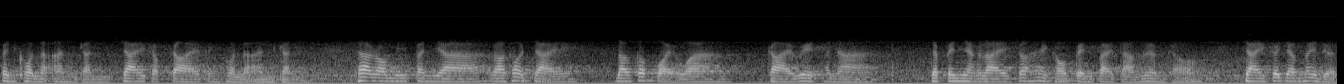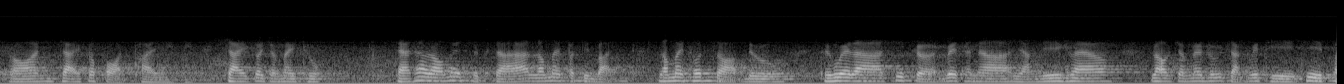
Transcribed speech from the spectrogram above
เป็นคนละอันกัน ใจกับกายเป็นคนละอันกัน ถ้าเรามีปัญญาเราเข้าใจ เราก็ปล่อยวางกายเวทนา จะเป็นอย่างไรก็ให้เขาเป็นไปตามเรื่องเขา ใจก็จะไม่เดือดร้อน ใจก็ปลอดภัย ใจก็จะไม่ทุกข์แต่ถ้าเราไม่ศึกษาเราไม่ปฏิบัติ เราไม่ทดสอบดู ถึงเวลาที่เกิดเวทนาอย่างนี้แล้ว เราจะไม่รู้จักวิธีที่ป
